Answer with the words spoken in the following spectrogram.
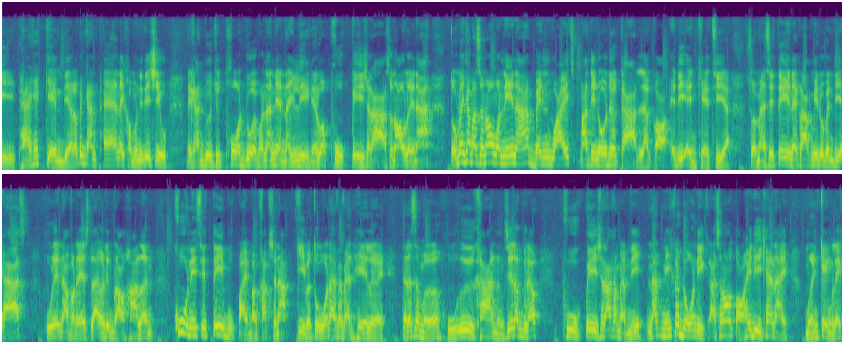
4แพ้แค่เกมเดียว แล้วเป็นการแพ้ในคอมมูนิตี้ชิลในการดวลจุดโทษด้วย เพราะนั้นเนี่ยในลีกเนี่ยเรียกว่าผูกปีชนะอาร์เซนอลเลยนะตัวเล่นครับอาร์เซนอลวันนี้นะเบนไวท์มาติโนเดอร์การ์ดแล้วก็เอ็ดดี้เอ็นเคเทียส่วนแมนซิตี้นะครับมีโรเบนดีอาสฮูเลนอาร์เวเรสและเออร์ลิงบราวน์ฮาเลนคู่นี้ซิตี้บุกไปบังคับชนะ กี่ประตูก็ได้แฟนเฮเลย แต่ถ้าเสมอหูอื้อข้างหนึ่งซึ่งทำดูแล้ว ผูกปีชนะกันแบบนี้ นัดนี้ก็โดนอีกอาร์เซนอลต่อให้ดีแค่ไหน เหมือนเก่งเล็ก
